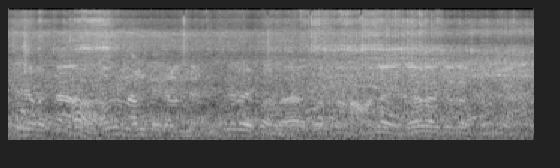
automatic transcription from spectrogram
ಅಲ್ಲಿ ಈ ಸಲ ಇಟ್ಟಿದೆ ಗೊತ್ತಾ ಅವರು ನಮ್ದು ಇದೆ ಒಂದು ಇರಬೇಕಲ್ಲ ಗೊತ್ತು ನಾವೆಲ್ಲ ದೇವರಾಜಲ್ಲ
